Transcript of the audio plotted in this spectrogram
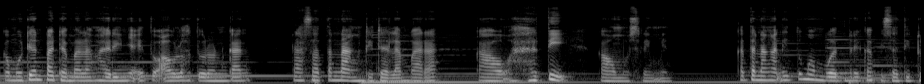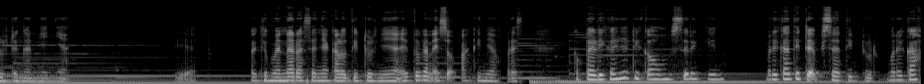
Kemudian pada malam harinya itu Allah turunkan rasa tenang di dalam para kaum hati kaum muslimin. Ketenangan itu membuat mereka bisa tidur dengan nyenyak. Gitu ya. Bagaimana rasanya kalau tidurnya itu kan esok paginya fresh. Kebalikannya di kaum musyrikin, mereka tidak bisa tidur. Mereka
